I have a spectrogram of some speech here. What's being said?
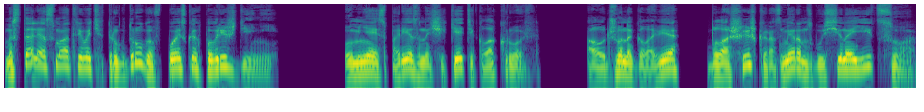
мы стали осматривать друг друга в поисках повреждений. У меня из пореза на щеке текла кровь, а у Джо на голове была шишка размером с гусиное яйцо.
